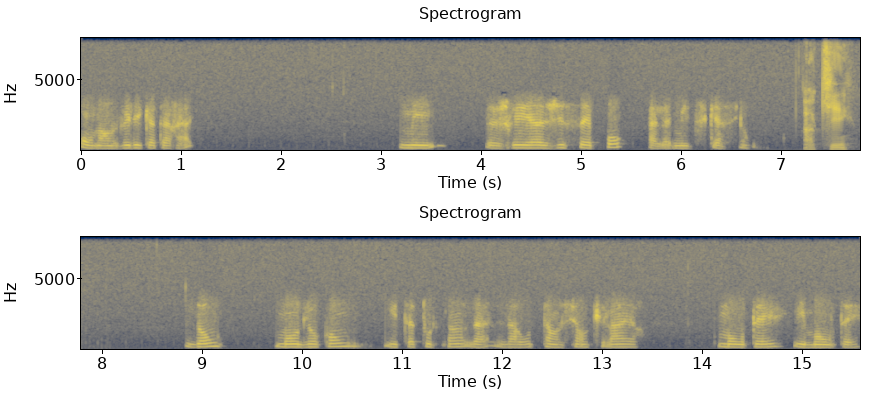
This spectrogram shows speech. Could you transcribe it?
On a enlevé les cataractes. Mais euh, je réagissais pas à la médication. OK. Donc, mon glaucome, il était tout le temps, la, la haute tension oculaire montait et montait.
